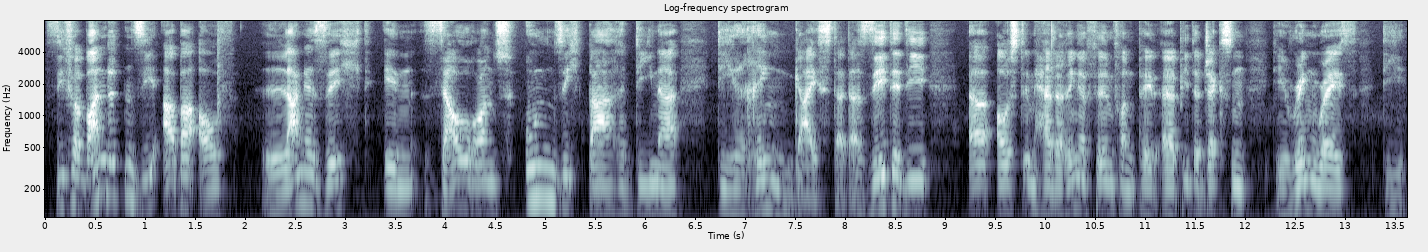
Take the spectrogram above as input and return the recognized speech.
Sie verwandelten sie aber auf lange Sicht in Saurons unsichtbare Diener, die Ringgeister. Da seht ihr die äh, aus dem Herr der Ringe-Film von äh, Peter Jackson, die Ringwraith, die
